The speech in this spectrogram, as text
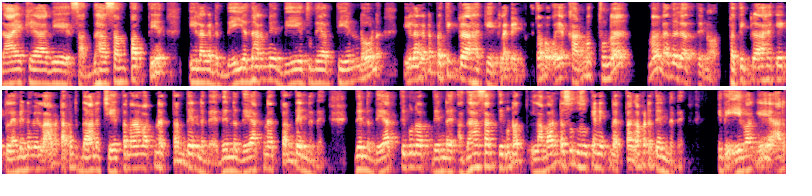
දායකයාගේ සද්ධා සම්පත්තිය ඊළඟට දෙය ධර්මයේ දිය යුතු දෙයක් තියෙන්න ඕන ඊළඟට ප්‍රතිග්‍රාහකයෙක් ලැබෙන්න. එතකොට ඔය කර්ම තුනම වැදගත් වෙනවා. ප්‍රතිග්‍රාහකයෙක් ලැබෙන වෙලාවට අපිට දාන චේතනාවක් නැත්තම් දෙන්න බෑ. දෙන්න දෙයක් නැත්තම් දෙන්න බෑ. දෙන්න දෙයක් තිබුණත් දෙන්න අදහසක් තිබුණත් ලබන්න සුදුසු කෙනෙක් නැත්තම් අපිට දෙන්න බෑ. ඉතින් ඒ වගේ අර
